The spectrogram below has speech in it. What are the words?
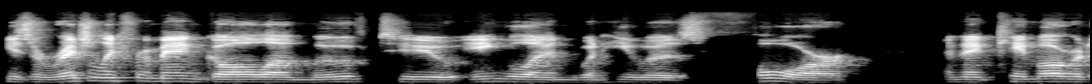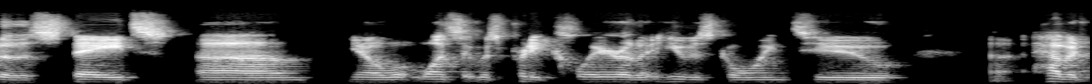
He's originally from Angola, moved to England when he was four, and then came over to the states. Um, you know, once it was pretty clear that he was going to uh, have a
